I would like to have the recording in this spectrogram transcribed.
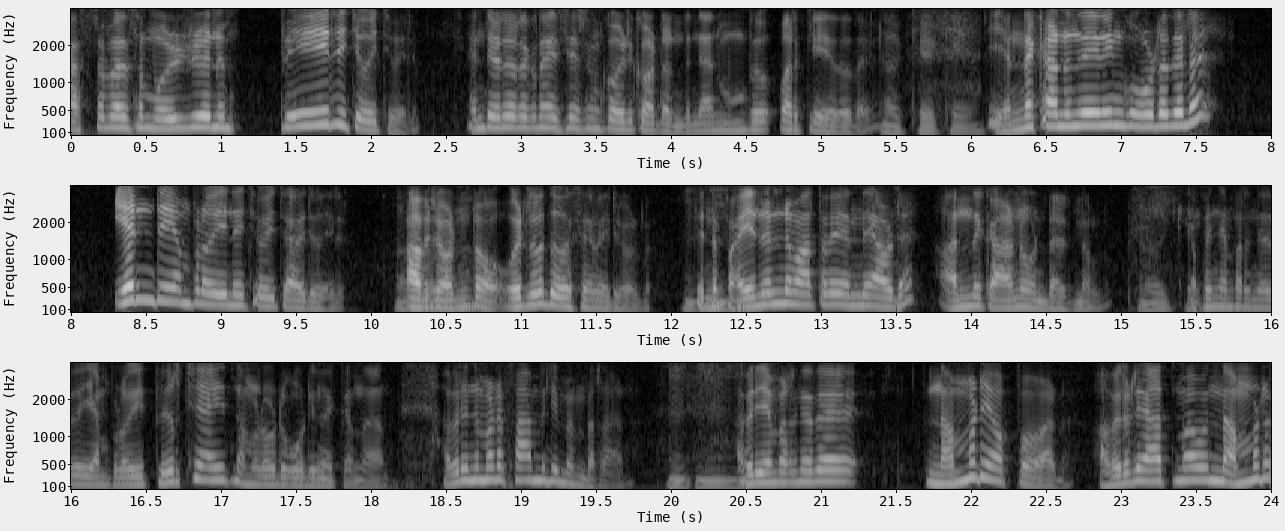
കസ്റ്റമേഴ്സ് മുഴുവനും പേര് ചോദിച്ചു വരും. എന്റെ ഒരു ഓർഗനൈസേഷൻ കോഴിക്കോട്ടുണ്ട് ഞാൻ മുമ്പ് വർക്ക് ചെയ്തത്. ഓക്കെ ഓക്കെ എന്നെ കാണുന്നതിനും കൂടുതൽ എന്റെ എംപ്ലോയീനെ ചോദിച്ചാൽ അവർ വരും. അവരുണ്ടോ? ഒരു ദിവസമേ വരുള്ളൂ. പിന്നെ ഫൈനലിന് മാത്രമേ എന്നെ അവിടെ അന്ന് കാണുമുണ്ടായിരുന്നുള്ളൂ അപ്പം ഞാൻ പറഞ്ഞത് എംപ്ലോയി തീർച്ചയായും നമ്മളോട് കൂടി നിൽക്കുന്നതാണ്. അവർ നമ്മുടെ ഫാമിലി മെമ്പറാണ് അവർ ഞാൻ പറഞ്ഞത് നമ്മുടെ ഒപ്പമാണ്. അവരുടെ ആത്മാവും നമ്മുടെ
